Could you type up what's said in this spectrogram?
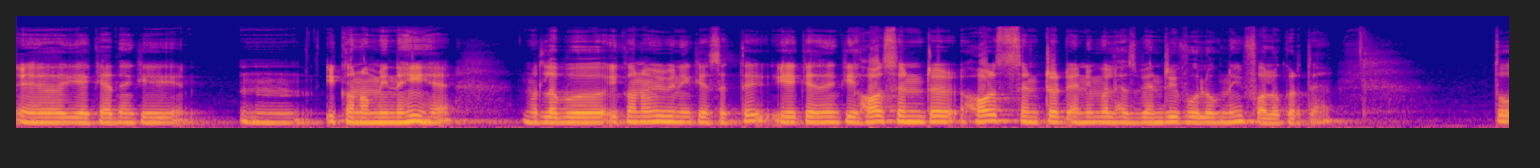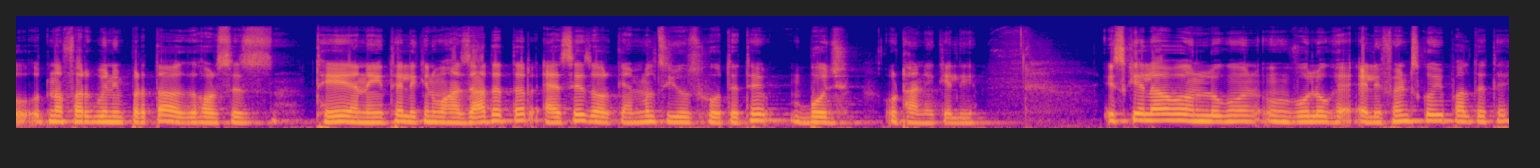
ये कह दें कि इकोनॉमी नहीं है मतलब इकोनॉमी भी नहीं कह सकते। ये कह दें कि horse centre horse centred animal husbandry वो लोग नहीं फॉलो करते हैं। तो उतना फ़र्क भी नहीं पड़ता हॉर्सेस थे या नहीं थे, लेकिन वहाँ ज़्यादातर एसेज और कैमल्स यूज़ होते थे, बोझ। उठाने के लिए। इसके अलावा उन लोगों, वो लोग एलिफेंट्स को भी पालते थे।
